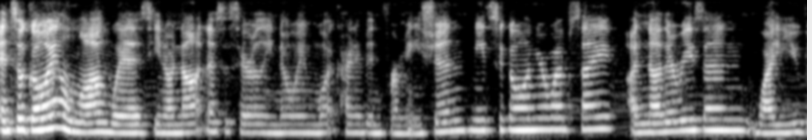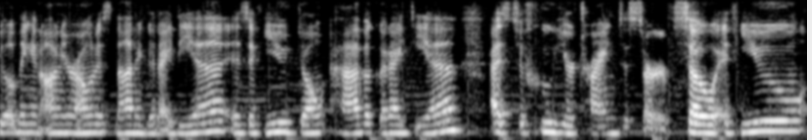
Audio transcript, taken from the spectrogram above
And so going along with, you know, not necessarily knowing what kind of information needs to go on your website, another reason why you building it on your own is not a good idea is if you don't have a good idea as to who you're trying to serve. So if you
